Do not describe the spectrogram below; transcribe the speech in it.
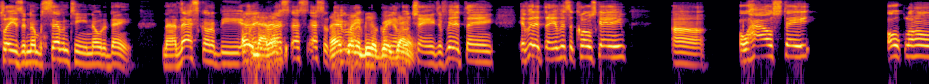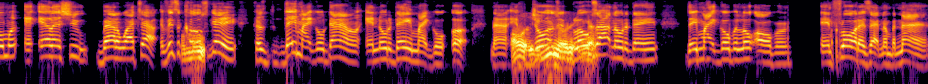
plays the number 17 Notre Dame. Now that's going to be oh, now that's, that's that's a, that's that going to be a bring a little change. If anything, if anything, if it's a close game, uh, Ohio State, Oklahoma, and LSU better watch out. If it's a mm-hmm. close game, because they might go down and Notre Dame might go up. Now, if oh, Georgia you know blows yeah. out Notre Dame, they might go below Auburn, and Florida's at number nine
